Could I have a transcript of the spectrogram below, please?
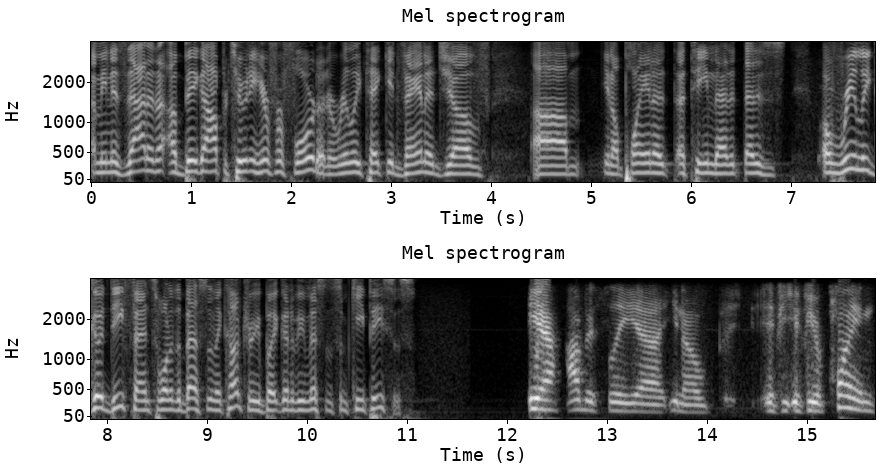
I mean, is that a, a, big opportunity here for Florida to really take advantage of, um, you know, playing a, a team that that is a really good defense, one of the best in the country, but going to be missing some key pieces? Yeah, obviously, uh, you know, if if you're playing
